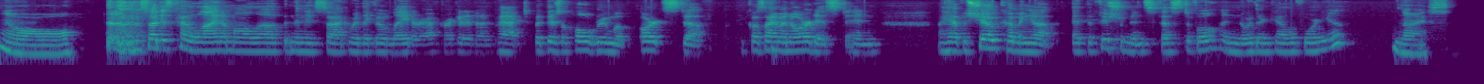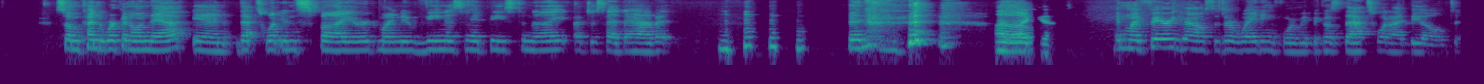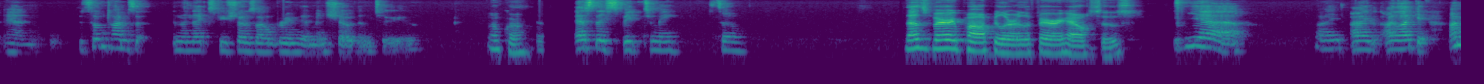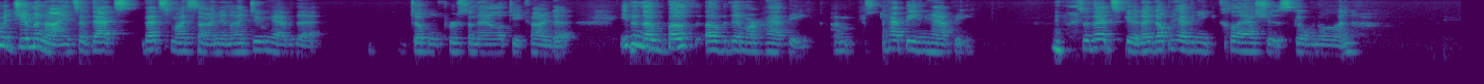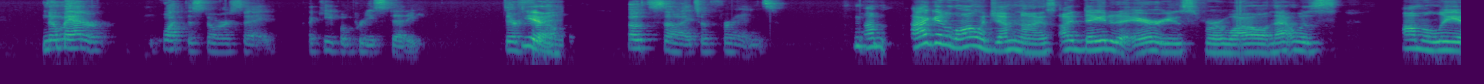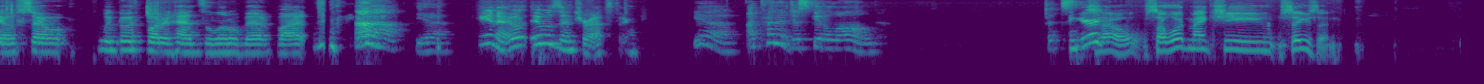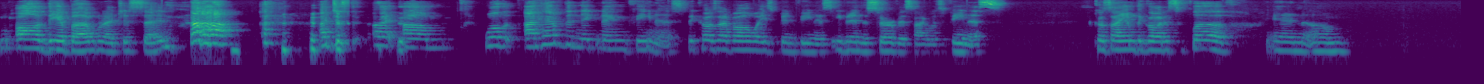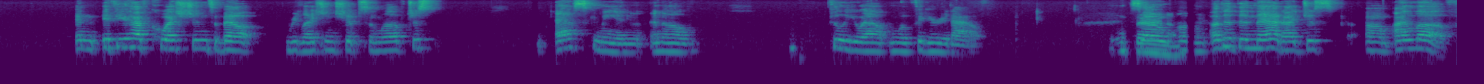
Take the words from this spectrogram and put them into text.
Oh, so I just kind of line them all up and then decide where they go later after I get it unpacked. But there's a whole room of art stuff because I'm an artist and I have a show coming up at the Fisherman's Festival in Northern California. nice. So I'm kind of working on that, and that's what inspired my new Venus headpiece tonight. I just had to have it. And I Um, like it. and my fairy houses are waiting for me because that's what I build. And sometimes in the next few shows, I'll bring them and show them to you Okay. as they speak to me. So That's very popular, the fairy houses. yeah, I, I I like it. I'm a Gemini, so that's that's my sign, and I do have that double personality kind of. Even though both of them are happy, I'm happy and happy. so that's good. I don't have any clashes going on. No matter what the stars say, I keep them pretty steady. They're Yeah. friends. Both sides are friends. Um, I get along with Gemini's. I dated an Aries for a while, and that was I'm a Leo, so we both butted heads a little bit, but yeah. you know, it, it was interesting. Yeah. I kind of just get along. That's So, so what makes you Susan? all of the above what I just said. I just I um well I have the nickname Venus because I've always been Venus. Even in the service I was Venus. Because I am the goddess of love. And um and if you have questions about relationships and love, just ask me and, and I'll fill you out and we'll figure it out. Fair So, um, other than that, I just um, I love,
